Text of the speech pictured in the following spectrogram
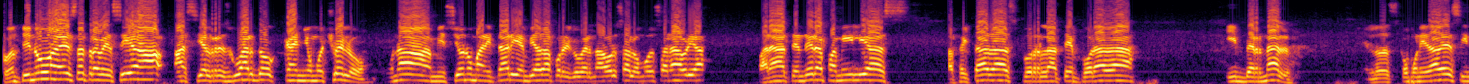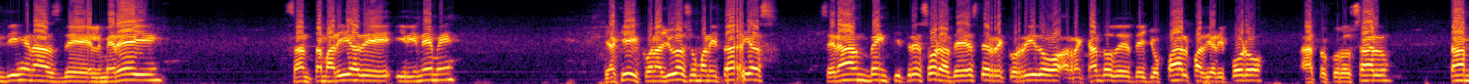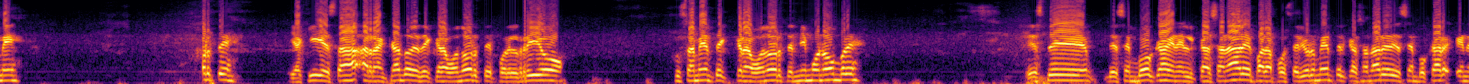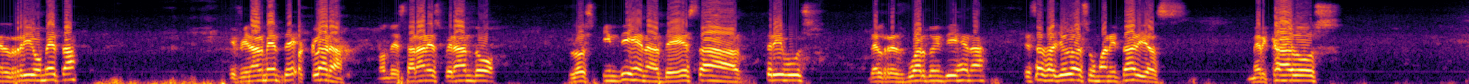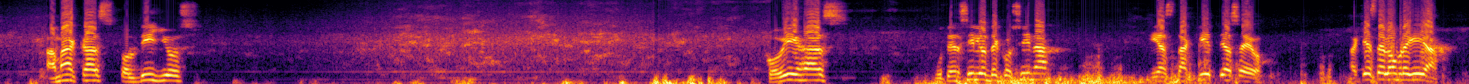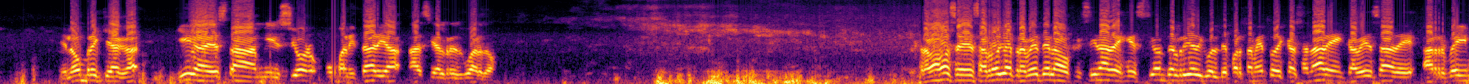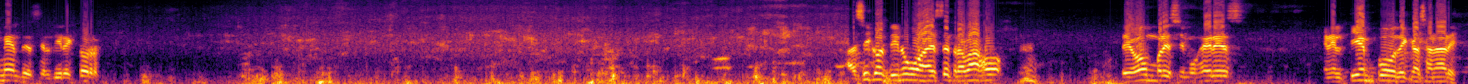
Continúa esta travesía hacia el resguardo Caño Mochuelo, una misión humanitaria enviada por el gobernador Salomón Sanabria para atender a familias afectadas por la temporada invernal en las comunidades indígenas del Merey, Santa María de Irineme. Y aquí, con ayudas humanitarias, serán 23 horas de este recorrido, arrancando desde Yopal, Padiariporo, a Tocorosal, Tame, Norte. Y aquí está arrancando desde Cravo Norte por el río, justamente Cravo Norte, el mismo nombre. Este desemboca en el Casanare para posteriormente el Casanare desembocar en el río Meta. Y finalmente Clara, donde estarán esperando los indígenas de esta tribus del resguardo indígena, estas ayudas humanitarias, mercados, hamacas, toldillos, cobijas, utensilios de cocina y hasta kit de aseo. Aquí está el hombre guía, el hombre que guía esta misión humanitaria hacia el resguardo. El trabajo se desarrolla a través de la Oficina de Gestión del Riesgo del Departamento de Casanare en cabeza de Arbey Méndez, el director. Así continúa este trabajo de hombres y mujeres en el tiempo de Casanare.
